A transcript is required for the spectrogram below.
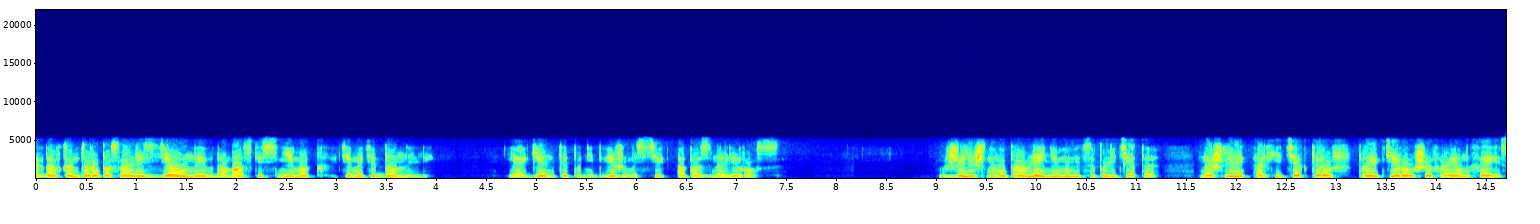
Тогда в контору послали сделанный в Дамаске снимок Тимоти Доннелли, и агенты по недвижимости опознали Росса. В жилищном управлении муниципалитета нашли архитекторов, проектировавших район Хейс,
